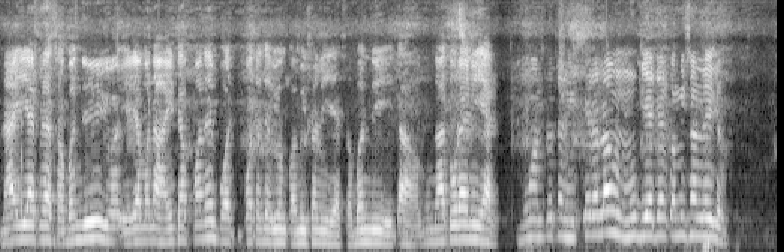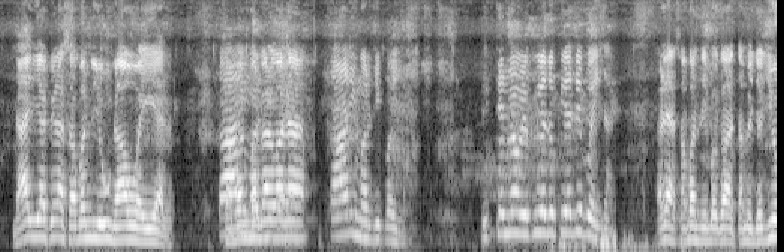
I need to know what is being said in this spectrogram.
ના યાર પેલા સંબંધી એરિયા મને હાઈટ આપવાના ને પોતે દેવી કમિશન યાર સંબંધી તા હું ના તોડાય નહીં યાર. હું આમ તો તને સિત્તેર લાવું હું બે હજાર કમિશન લઈ લઉં. ના યાર પેલા સંબંધી એવું ના હોય યાર. તારી સંબંધ મરજી બગાડવાના. તારી મરજી પૈસા. સિત્તેર મેં એકવી તો કે પૈસા. અરે સંબંધ નહીં બગાડ તમે જજો.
